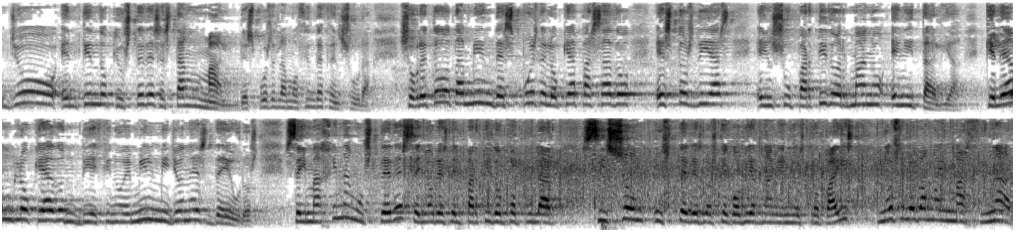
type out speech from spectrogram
yo entiendo que ustedes están mal después de la moción de censura, sobre todo también después de lo que ha pasado estos días en su partido hermano en Italia, que le han bloqueado 19.000 millones de euros. ¿Se imaginan ustedes, señores del Partido Popular, si son ustedes los que gobiernan en nuestro país, no se lo van a imaginar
